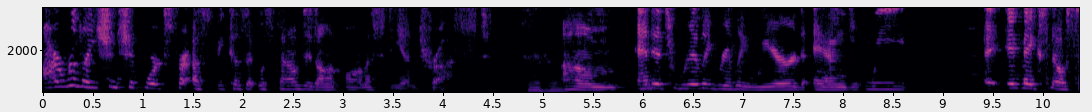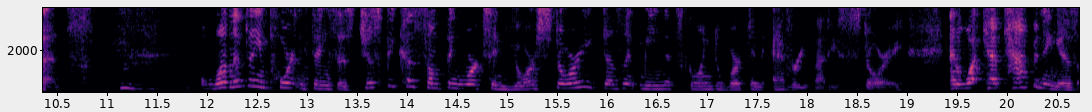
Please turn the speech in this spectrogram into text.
our relationship works for us because it was founded on honesty and trust. Mm-hmm. Um, and it's really, really weird. And we, it, it makes no sense. Mm-hmm. One of the important things is just because something works in your story doesn't mean it's going to work in everybody's story. And what kept happening is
